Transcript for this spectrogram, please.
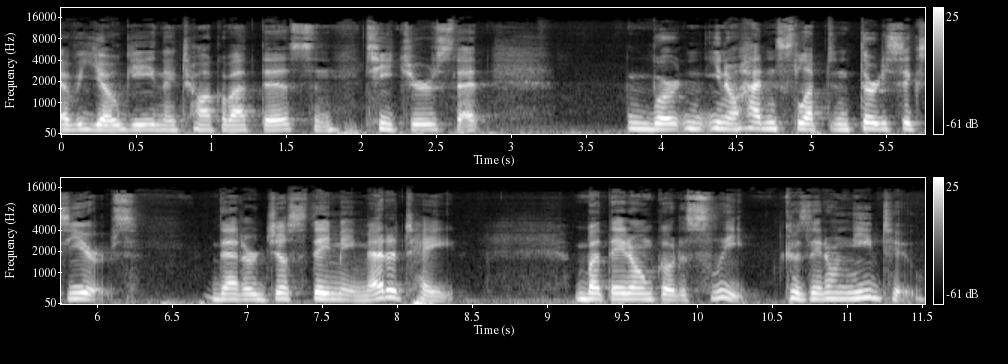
of a yogi and they talk about this and teachers that were you know hadn't slept in 36 years that are just they may meditate but they don't go to sleep because they don't need to.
